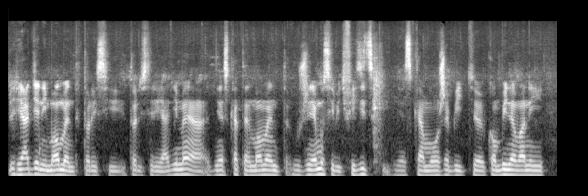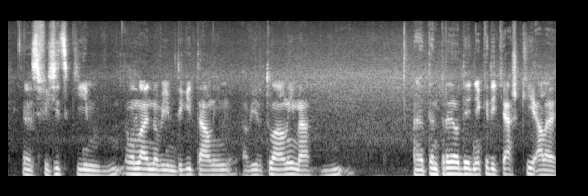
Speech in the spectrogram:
riadený moment, ktorý si, ktorý si riadíme a dneska ten moment už nemusí byť fyzický. Dneska môže byť e, kombinovaný e, s fyzickým, onlineovým, digitálnym a virtuálnym a e, ten prerod je niekedy ťažký, ale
